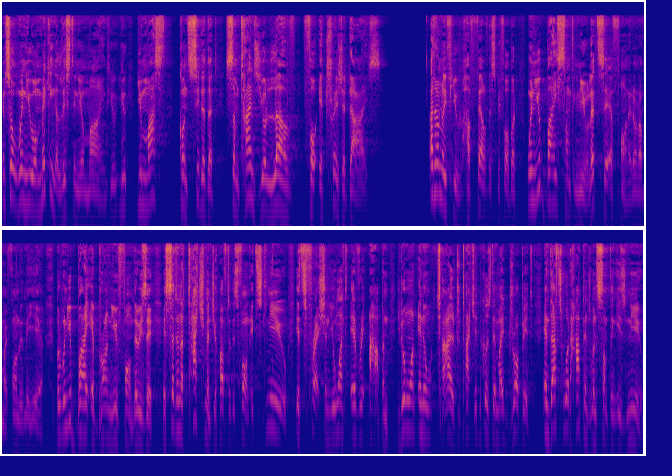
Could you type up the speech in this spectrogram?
And so when you are making a list in your mind, you, you, you must consider that sometimes your love for a treasure dies. I don't know if you have felt this before, but when you buy something new, let's say a phone, I don't have my phone with me here, but when you buy a brand new phone, there is a, a certain attachment you have to this phone. It's new, it's fresh, and you want every app, and you don't want any child to touch it because they might drop it. And that's what happens when something is new,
